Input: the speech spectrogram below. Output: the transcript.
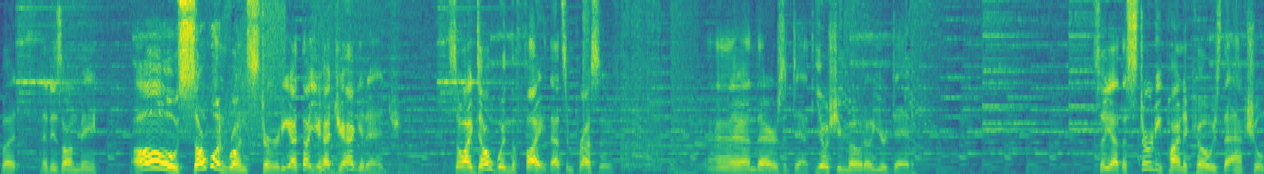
but it is on me. Oh, someone runs sturdy. I thought you had jagged edge. So I don't win the fight. That's impressive. And there's a death. Yoshimoto, you're dead. So yeah, the Sturdy Pineco is the actual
